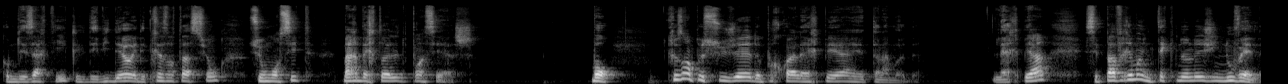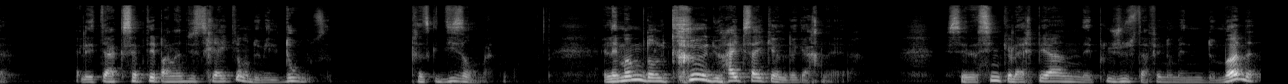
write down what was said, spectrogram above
comme des articles, des vidéos et des présentations, sur mon site marbertold.ch. Bon, creusons un peu ce sujet de pourquoi la RPA est à la mode. La RPA, c'est pas vraiment une technologie nouvelle. Elle a été acceptée par l'industrie IT en 2012. Presque dix ans maintenant. Elle est même dans le creux du hype cycle de Gartner. C'est le signe que la RPA n'est plus juste un phénomène de mode,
